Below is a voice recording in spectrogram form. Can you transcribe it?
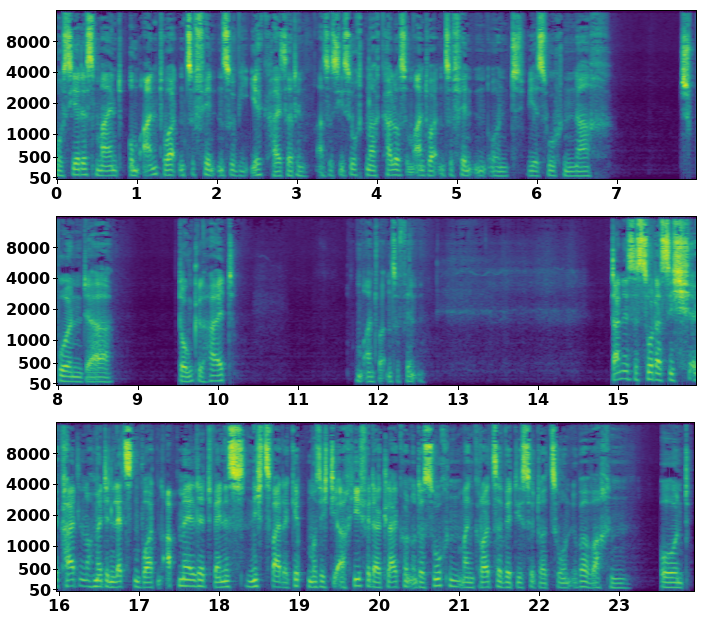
Osiris meint, um Antworten zu finden, so wie ihr Kaiserin. Also sie sucht nach Kalos, um Antworten zu finden, und wir suchen nach Spuren der Dunkelheit, um Antworten zu finden. Dann ist es so, dass sich Keitel noch mit den letzten Worten abmeldet. Wenn es nichts weiter gibt, muss ich die Archive der Gleikon untersuchen. Mein Kreuzer wird die Situation überwachen. Und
